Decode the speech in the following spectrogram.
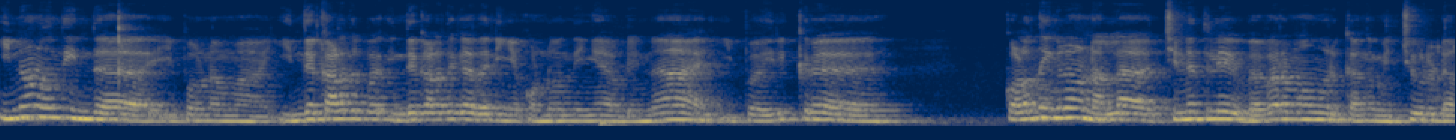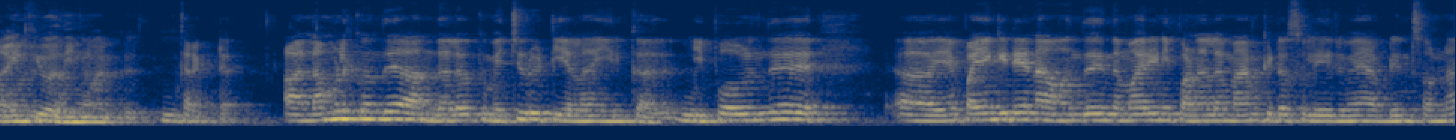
இன்னொன்று வந்து இந்த இப்போ நம்ம இந்த காலத்து இந்த காலத்துக்கு அதை நீங்கள் கொண்டு வந்தீங்க அப்படின்னா இப்போ இருக்கிற குழந்தைங்களும் நல்லா சின்னத்திலே விவரமாகவும் இருக்காங்க மெச்சூர்டாகவும் ஐக்கியூ அதிகமாக இருக்கு. கரெக்டு நம்மளுக்கு வந்து அந்த அளவுக்கு மெச்சூரிட்டி எல்லாம் இருக்காது. இப்போ வந்து அஹ், என் பையன்கிட்டே நான் வந்து இந்த மாதிரி நீ பண்ணலை மேம் கிட்ட சொல்லிடுவேன் அப்படின்னு சொன்னா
